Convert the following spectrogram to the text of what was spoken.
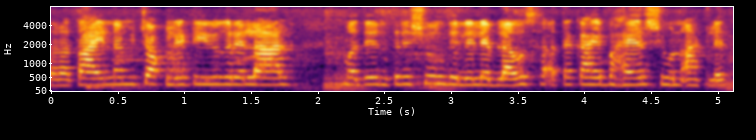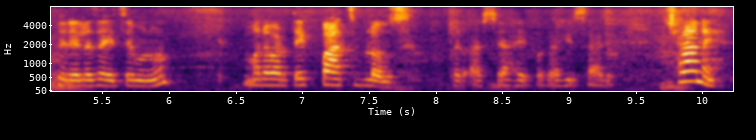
तर आता आईनं मी चॉकलेटी वगैरे लाल मध्ये तरी शिवून दिलेले ब्लाऊज आता काही बाहेर शिवून आटलेत फिरायला जायचं म्हणून. मला वाटतं एक पाच ब्लाऊज तर असे आहे बघा ही साडी. छान आहे.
